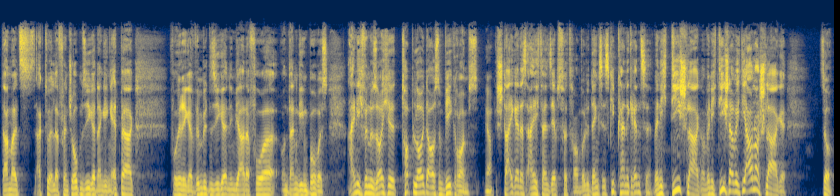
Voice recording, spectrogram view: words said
damals aktueller French Open-Sieger, dann gegen Edberg, vorheriger Wimbledon-Sieger in dem Jahr davor und dann gegen Boris. Eigentlich, wenn du solche Top-Leute aus dem Weg räumst, ja. steigert das eigentlich dein Selbstvertrauen, weil du denkst, es gibt keine Grenze. Wenn ich die schlage und wenn ich die schlage, wenn ich die auch noch schlage, so,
